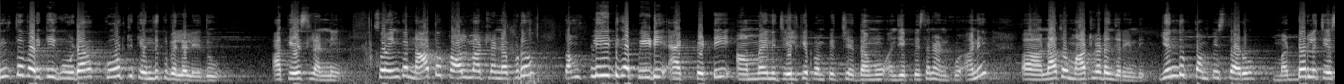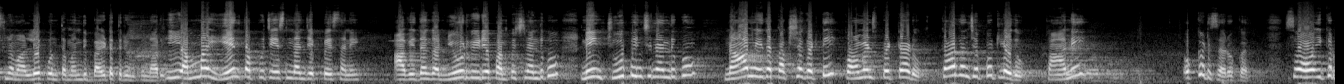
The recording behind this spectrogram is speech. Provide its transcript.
ఇంతవరకు కూడా కోర్టుకి ఎందుకు వెళ్ళలేదు? ఆ కేసులన్నీ. సో ఇంకా నాతో కాల్ మాట్లాడినప్పుడు కంప్లీట్గా పీడీ యాక్ట్ పెట్టి ఆ అమ్మాయిని జైలుకే పంపించేద్దాము అని చెప్పేసి అని అనుకో అని నాతో మాట్లాడడం జరిగింది. ఎందుకు పంపిస్తారు? మర్డర్లు చేసిన వాళ్ళే కొంతమంది బయట తిరుగుతున్నారు. ఈ అమ్మాయి ఏం తప్పు చేసిందని చెప్పేసి అని ఆ విధంగా న్యూడ్ వీడియో పంపించినందుకు నేను చూపించినందుకు నా మీద కక్ష కట్టి కామెంట్స్ పెట్టాడు. కాదని చెప్పట్లేదు. కానీ ఒక్కటి సార్ ఒకటి సో ఇక్కడ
